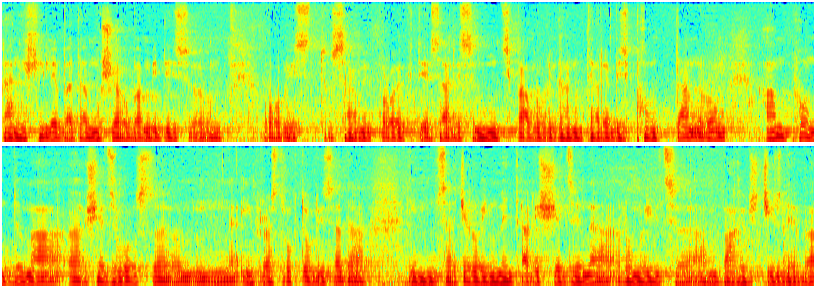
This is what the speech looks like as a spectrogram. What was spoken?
განიხილება და მუშაობა მიდის ორი თუ სამი პროექტი, ეს არის მუნიციპალური განვითარების ფონდთან, რომ ამ ფონდმა შეძლოს ინფრასტრუქტურისა და იმ საჭირო ინვენტარის შეძენა, რომელიც ამ ბაღებს ჭირდება.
